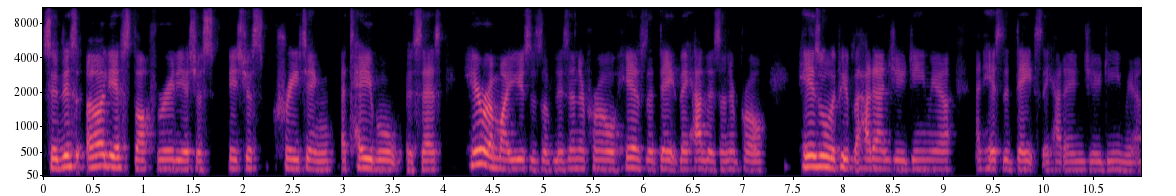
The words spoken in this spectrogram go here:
So this earlier stuff really is just is just creating a table that says, here are my users of lisinopril, here's the date they had lisinopril, here's all the people that had angioedema, and here's the dates they had angioedema,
